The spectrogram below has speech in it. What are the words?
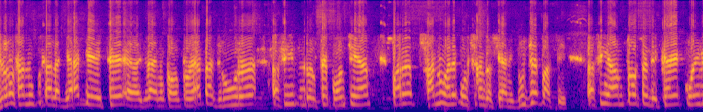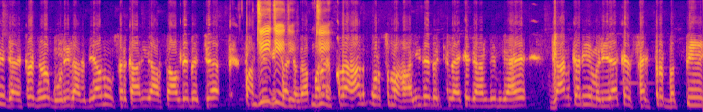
ਜਦੋਂ ਸਾਨੂੰ ਪਤਾ ਲੱਗਿਆ ਕਿ ਇੱਥੇ ਜਿਹੜਾ ਐਨਕਾਊਂਟਰ ਹੋਇਆ ਤਾਂ ਜ਼ਰੂਰ ਅਸੀਂ ਉੱਥੇ ਪਹੁੰਚੇ ਆ ਪਰ ਸਾਨੂੰ ਹਲੇ ਪੁਲਿਸ ਨੇ ਦੱਸਿਆ ਨਹੀਂ। ਦੂਜੇ ਪਾਸੇ ਅਸੀਂ ਆਮ ਤੌਰ ਤੇ ਦੇਖਿਆ ਕਿ ਕੋਈ ਵੀ ਗੈਂਗਸਟਰ ਜਦੋਂ ਗੋਲੀ ਲੱਗਦੀ ਆ ਉਹਨੂੰ ਸਰਕਾਰੀ ਹਸਪਤਾਲ ਦੇ ਵਿੱਚ ਭਰਤੀ ਕੀਤਾ ਜਾਂਦਾ। ਪਰ। ਫਿਲਹਾਲ ਪੁਲਿਸ ਮਹਾਲੀ ਦੇ ਵਿੱਚ ਲੈ ਕੇ ਜਾਣ ਦੀ ਬਜਾਏ ਜਾਣਕਾਰੀ ਮਿਲੀ ਹੈ ਕਿ ਸੈਕਟਰ 32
